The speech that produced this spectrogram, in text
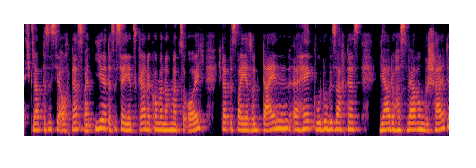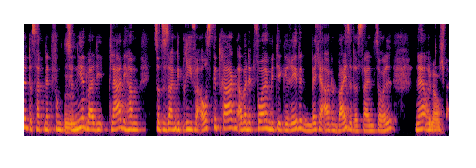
Ich glaube, das ist ja auch das, weil ihr, das ist ja jetzt gerade, kommen wir nochmal zu euch. Ich glaube, das war ja so dein äh, Hack, wo du gesagt hast, ja, du hast Werbung geschaltet, das hat nicht funktioniert, mhm. weil die, klar, die haben sozusagen die Briefe ausgetragen, aber nicht vorher mit dir geredet, in welcher Art und Weise das sein soll. Ne? Und genau. ich weiß,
